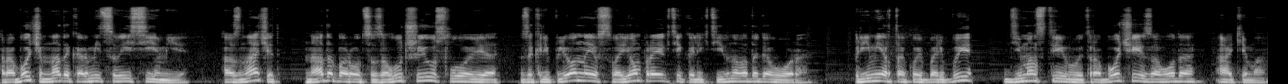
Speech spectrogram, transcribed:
Рабочим надо кормить свои семьи, а значит, надо бороться за лучшие условия, закрепленные в своем проекте коллективного договора. Пример такой борьбы демонстрируют рабочие завода Акима.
